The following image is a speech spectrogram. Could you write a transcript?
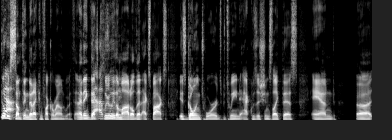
there'll Yeah. be something that I can fuck around with, and I think that's Yeah, clearly the model that Xbox is going towards between acquisitions like this and uh,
